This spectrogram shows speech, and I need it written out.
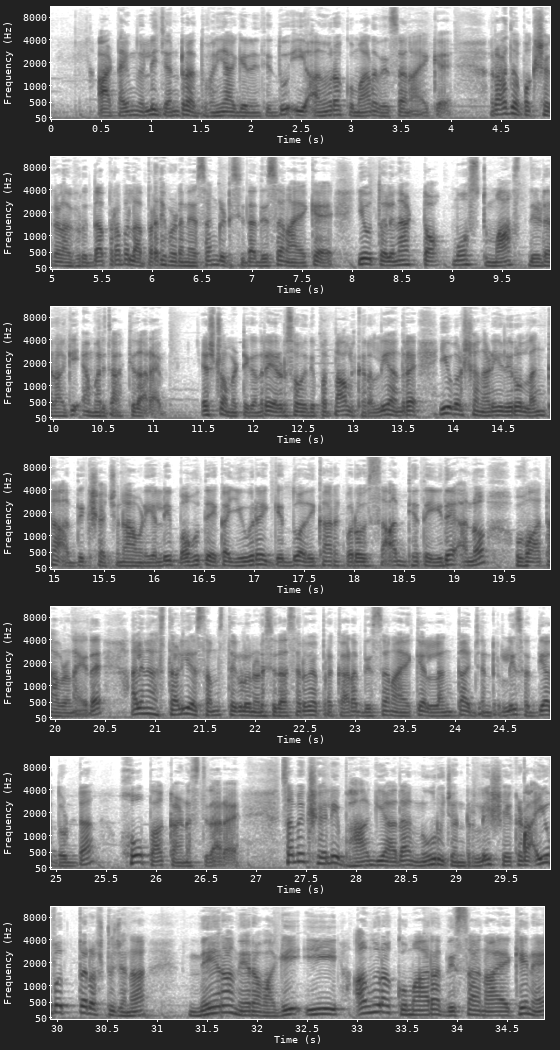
ಆ ಟೈಮ್ನಲ್ಲಿ ಜನರ ಧ್ವನಿಯಾಗಿ ನಿಂತಿದ್ದು ಈ ಅನುರ ಕುಮಾರ ದಿಸ್ಸನಾಯಕೆ ರಾಜಪಕ್ಷಗಳ ವಿರುದ್ಧ ಪ್ರಬಲ ಪ್ರತಿಭಟನೆ ಸಂಘಟಿಸಿದ ದಿಸನಾಯಕೆ ಇವತ್ತಲ್ಲಿನ ಟಾಪ್ ಮೋಸ್ಟ್ ಮಾಸ್ ಲೀಡರ್ ಆಗಿ ಎಮರ್ಜ್ ಆಗ್ತಿದ್ದಾರೆ. ಎಷ್ಟರ ಮಟ್ಟಿಗೆ ಅಂದರೆ ಎರಡು ಸಾವಿರದ ಇಪ್ಪತ್ನಾಲ್ಕರಲ್ಲಿ, ಅಂದರೆ ಈ ವರ್ಷ ನಡೆಯಲಿರೋ ಲಂಕಾ ಅಧ್ಯಕ್ಷ ಚುನಾವಣೆಯಲ್ಲಿ ಬಹುತೇಕ ಇವರೇ ಗೆದ್ದು ಅಧಿಕಾರಕ್ಕೆ ಬರೋ ಸಾಧ್ಯತೆ ಇದೆ ಅನ್ನೋ ವಾತಾವರಣ ಇದೆ. ಅಲ್ಲಿನ ಸ್ಥಳೀಯ ಸಂಸ್ಥೆಗಳು ನಡೆಸಿದ ಸರ್ವೆ ಪ್ರಕಾರ ದಿಸ್ಸನಾಯಕೆ ಲಂಕಾ ಜನರಲ್ಲಿ ಸದ್ಯ ದೊಡ್ಡ ಹೋಪ ಕಾಣಿಸ್ತಿದ್ದಾರೆ. ಸಮೀಕ್ಷೆಯಲ್ಲಿ ಭಾಗಿಯಾದ ನೂರು ಜನರಲ್ಲಿ ಶೇಕಡ ಐವತ್ತರಷ್ಟು ಜನ ನೇರ ನೇರವಾಗಿ ಈ ಅನುರ ಕುಮಾರ ದಿಸ್ಸಾ ನಾಯಕೇನೆ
